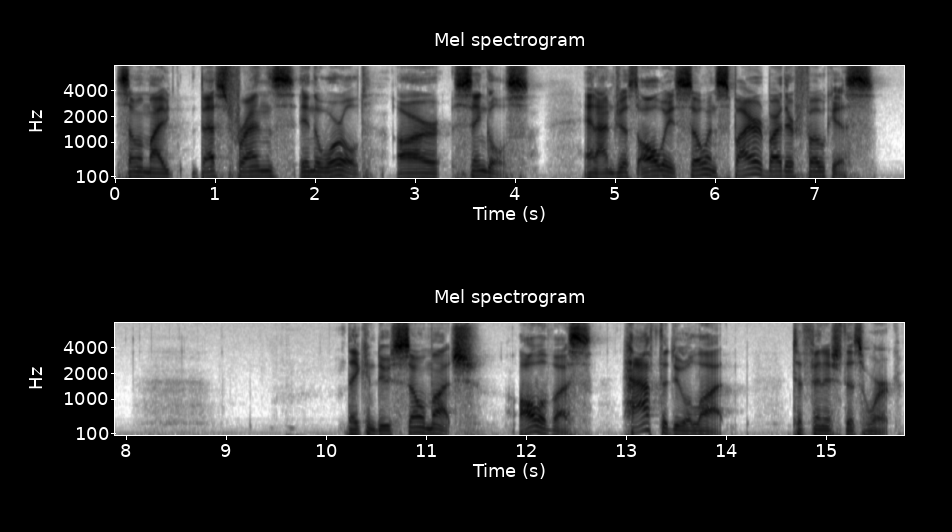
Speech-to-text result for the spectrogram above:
Some of my best friends in the world are singles, and I'm just always so inspired by their focus. They can do so much all of us have to do a lot to finish this work.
